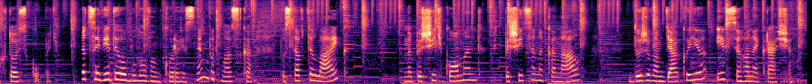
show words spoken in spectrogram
хтось купить. Якщо це відео було вам корисним, будь ласка, поставте лайк, напишіть комент, підпишіться на канал. Дуже вам дякую і всього найкращого!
